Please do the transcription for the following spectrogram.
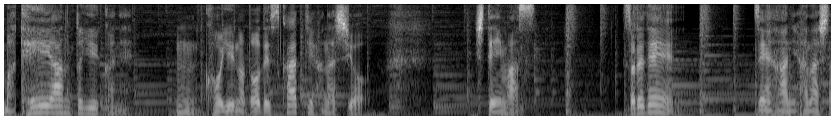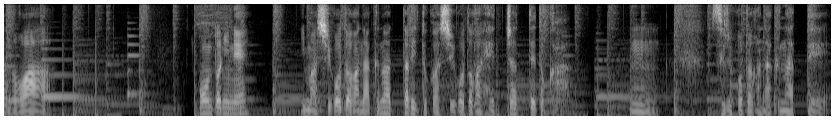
まあ提案というかね、うん、こういうのどうですかっていう話をしています。それで前半に話したのは本当にね今仕事がなくなったりとか仕事が減っちゃってとかうんすることがなくなって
